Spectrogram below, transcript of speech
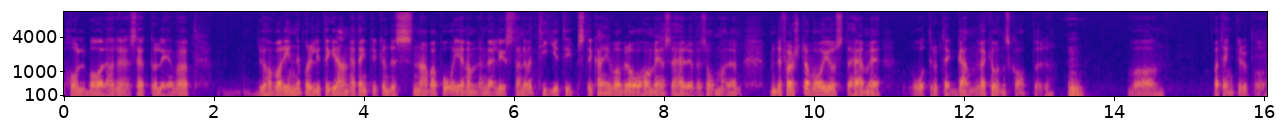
hållbarare sätt att leva. Du har varit inne på det lite grann. Jag tänkte vi kunde snabba på genom den där listan. Det var tio tips. Det kan ju vara bra att ha med sig här över sommaren. Men det första var just det här med återupptäck gamla kunskaper. Mm. Vad, vad tänker du på?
